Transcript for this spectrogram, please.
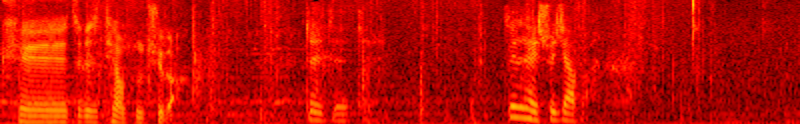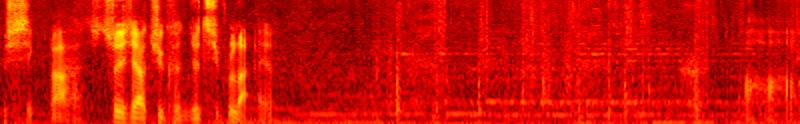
，OK，这个是跳出去吧？对对对，这个可以睡觉吧？不行啦，睡下去可能就起不来了。好好好，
